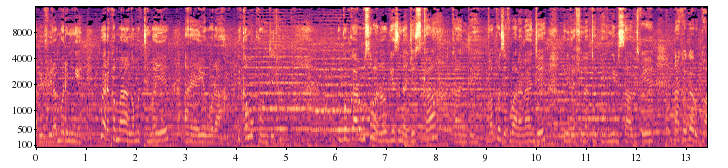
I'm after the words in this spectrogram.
abiviramo rimwe. Kubera ko amarangamutima ye arayayobora bikamukundira ubwo bwari ubusobanuro bw'izina Jessica kandi mwakoze kubana nanjye kuri The Fina Topic nk'ibisanzwe nakagaruka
